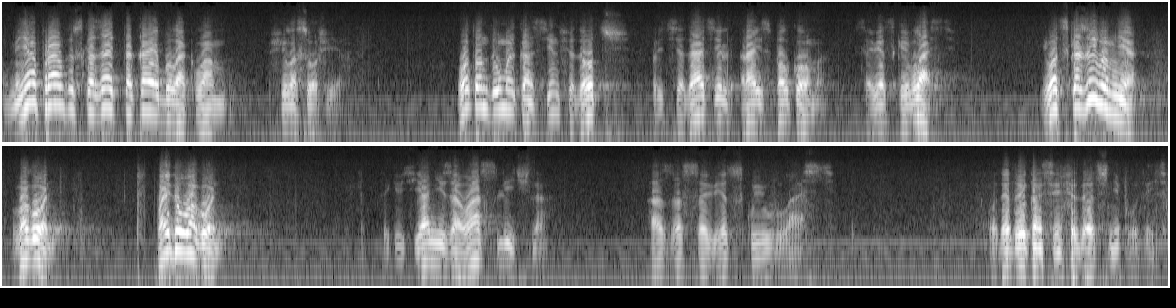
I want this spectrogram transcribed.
У меня, правду сказать, такая была к вам философия. Вот он, думает, Константин Федотович, председатель райисполкома, советской власти. И вот скажи вы мне в огонь, пойду в огонь. Так ведь я не за вас лично, а за советскую власть. Вот это вы, Константин Федотович, не путайте.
